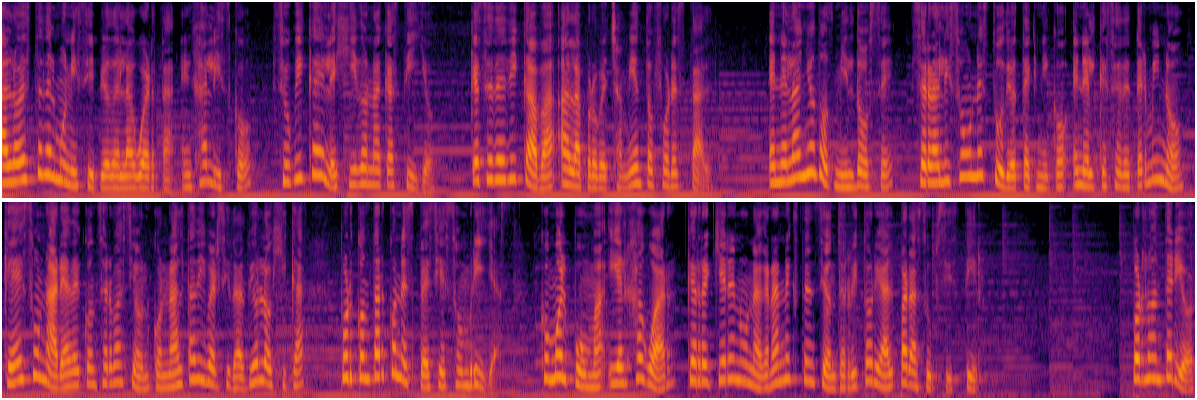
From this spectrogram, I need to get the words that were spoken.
Al oeste del municipio de La Huerta, en Jalisco, se ubica el ejido Nacastillo, que se dedicaba al aprovechamiento forestal. En el año 2012 se realizó un estudio técnico en el que se determinó que es un área de conservación con alta diversidad biológica por contar con especies sombrillas, como el puma y el jaguar, que requieren una gran extensión territorial para subsistir. Por lo anterior,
